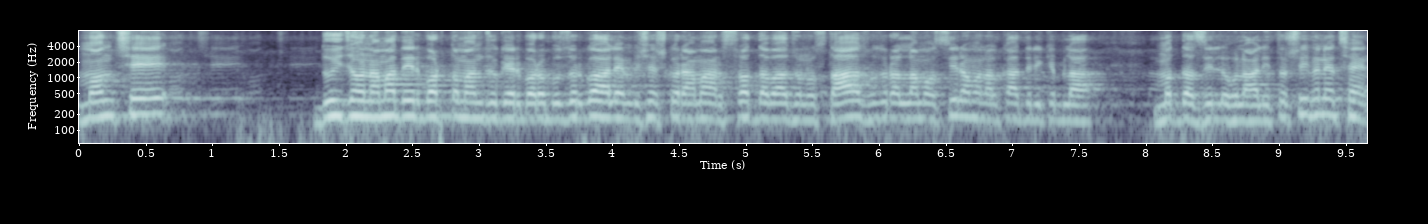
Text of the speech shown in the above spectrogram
মঞ্চে দুইজন আমাদের বর্তমান যুগের বড় বুজুর্গ আলেম, বিশেষ করে আমার শ্রদ্ধাভাজন উস্তাদ হুজুর আল্লাহ সিরামান আল কাদির কেবলা মদ্দাজিল্লুল আলী তশরিফ এনেছেন।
